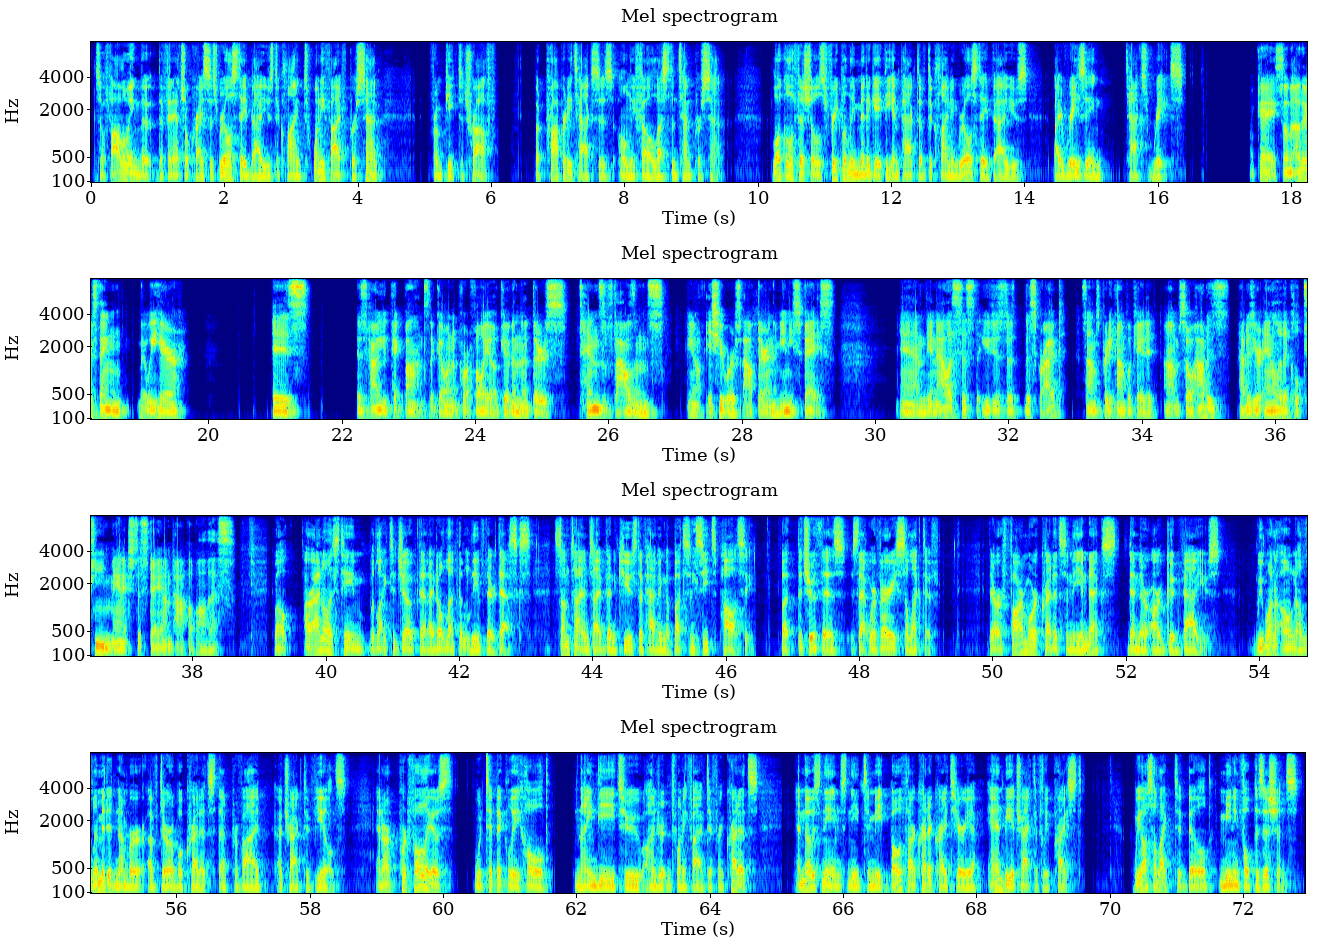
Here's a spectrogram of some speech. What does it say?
So, following the, the financial crisis, real estate values declined 25% from peak to trough, but property taxes only fell less than 10%. Local officials frequently mitigate the impact of declining real estate values by raising tax rates. Okay, so the other thing that we hear is is how you pick bonds that go in a portfolio, given that there's tens of thousands, you know, issuers out there in the muni space. And the analysis that you just described sounds pretty complicated. Um, so how does how does your analytical team manage to stay on top of all this? Well, our analyst team would like to joke that I don't let them leave their desks. Sometimes I've been accused of having a butts and seats policy. But the truth is is that we're very selective. There are far more credits in the index than there are good values. We want to own a limited number of durable credits that provide attractive yields. And our portfolios would typically hold 90 to 125 different credits. And those names need to meet both our credit criteria and be attractively priced. We also like to build meaningful positions.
